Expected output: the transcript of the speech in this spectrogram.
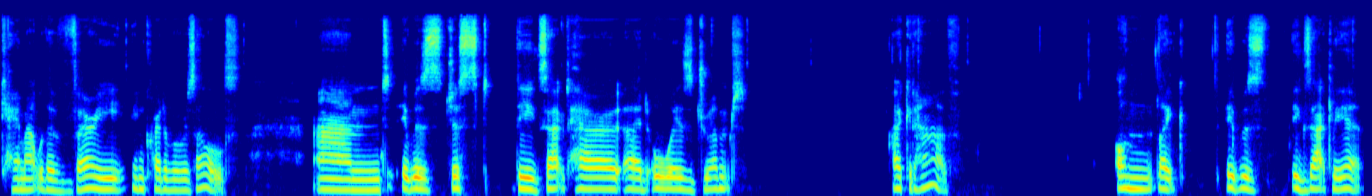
came out with a very incredible result. And it was just the exact hair I'd always dreamt I could have. On like it was exactly it.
